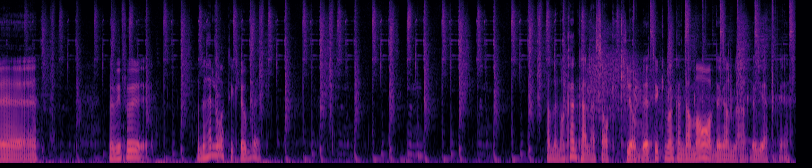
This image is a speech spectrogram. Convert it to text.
Eh, men vi får ja, det här låter klubbigt. Ja men man kan kalla saker klubb. Jag tycker man kan damma av det gamla begreppet.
